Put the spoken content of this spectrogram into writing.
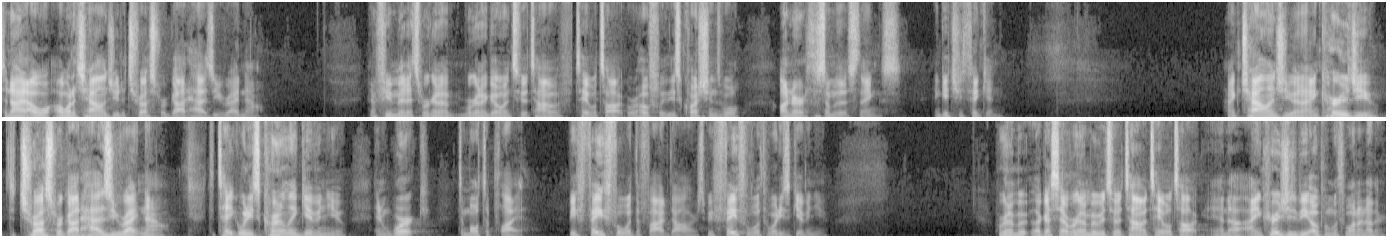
Tonight, I, w- I want to challenge you to trust where God has you right now. In a few minutes, we're going we're to go into a time of table talk where hopefully these questions will unearth some of those things and get you thinking. I challenge you and I encourage you to trust where God has you right now, to take what He's currently given you and work to multiply it. Be faithful with the $5, be faithful with what He's given you. We're going to, like I said, we're going to move into a time of table talk, and uh, I encourage you to be open with one another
